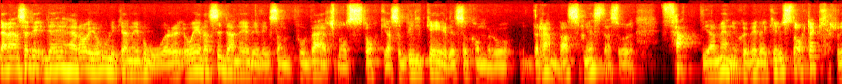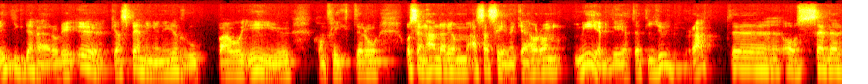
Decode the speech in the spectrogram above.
Nej, men alltså det, det, här har ju olika nivåer. Å ena sidan är det liksom på världsmåttstock, alltså vilka är det som kommer att drabbas mest? Alltså fattiga människor, det kan ju starta krig det här och det ökar spänningen i Europa och EU-konflikter. Och, och sen handlar det om AstraZeneca, har de medvetet lurat eh, oss eller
